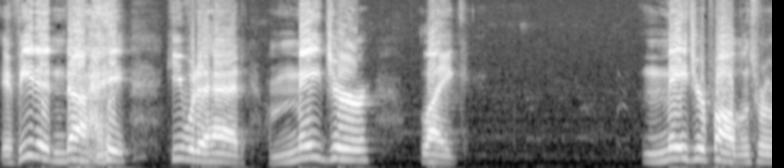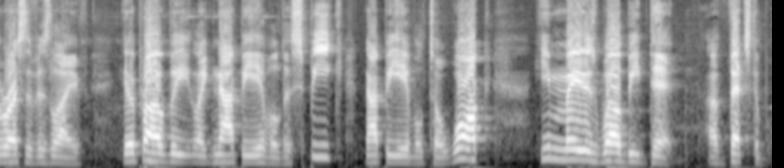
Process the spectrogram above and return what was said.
If he didn't die, he would have had major like major problems for the rest of his life. He'll probably like not be able to speak, not be able to walk. He may as well be dead, a vegetable.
